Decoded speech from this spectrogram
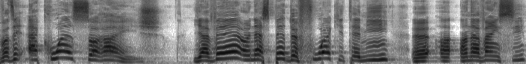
il va dire, à quoi serais-je? Il y avait un aspect de foi qui était mis euh, en avant ici.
